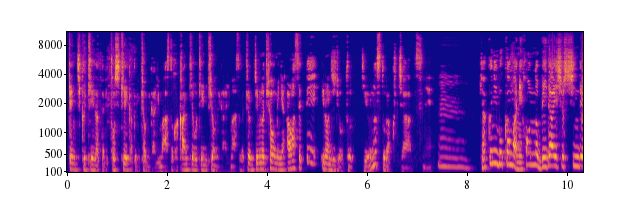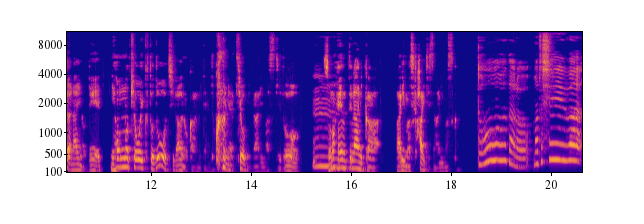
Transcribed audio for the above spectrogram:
建築系だったり、都市計画に興味がありますとか、環境系に興味がありますとか、自分の興味に合わせていろんな授業を取るっていうようなストラクチャーですね。うん。逆に僕はまあ日本の美大出身ではないので、日本の教育とどう違うのかみたいなところには興味がありますけど、うんその辺って何かありますか？ハイチさんありますか？どうだろう。私は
